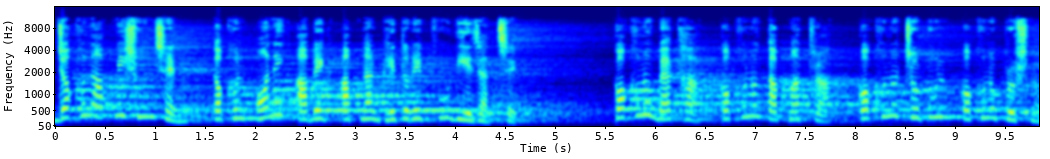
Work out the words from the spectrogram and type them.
যখন আপনি শুনছেন, তখন অনেক আবেগ আপনার ভেতরে ফু দিয়ে যাচ্ছে। কখনো ব্যথা, কখনো তাপমাত্রা, কখনো চটুল, কখনো প্রশ্ন।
